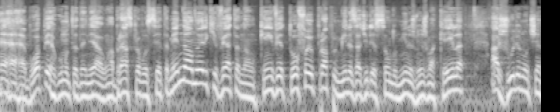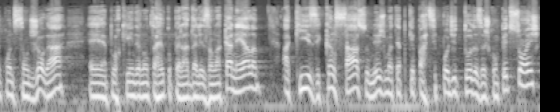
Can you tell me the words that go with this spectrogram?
É, boa pergunta, Daniel. Um abraço para você também. Não, não é ele que veta, não. Quem vetou foi o próprio Minas, a direção do Minas, mesmo a Keila. A Júlia não tinha condição de jogar, é, porque ainda não está recuperada da lesão na canela. A Kise, cansaço mesmo, até porque participou de todas as competições.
